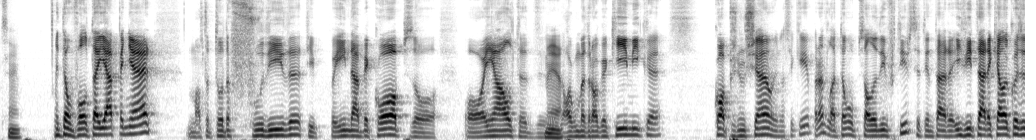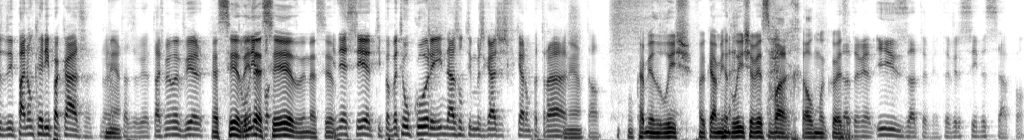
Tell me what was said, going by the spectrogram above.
Sim. Então voltei a apanhar malta toda fodida, tipo ainda a backups ou, ou em alta de, Yeah. de alguma droga química, copos no chão e não sei o quê. Pronto, lá estão o pessoal a divertir-se, a tentar evitar aquela coisa de pá, não quero ir para casa. Não é? Yeah. Estás a ver? Estás mesmo a ver. É cedo, ainda é cedo, ainda é cedo. Ainda é cedo, tipo, a bater o couro ainda às últimas gajas que ficaram para trás e tal. O caminhão do lixo. O caminhão do lixo a ver se varre alguma coisa. Exatamente, exatamente, a ver se ainda se sapam.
